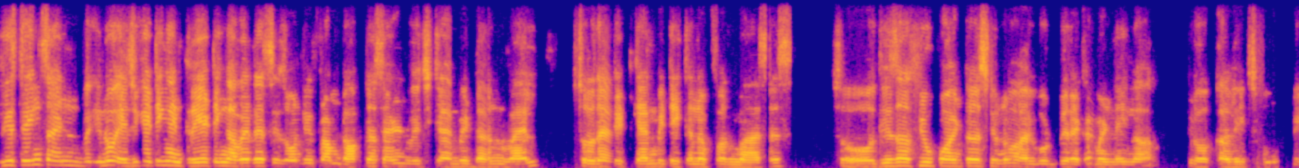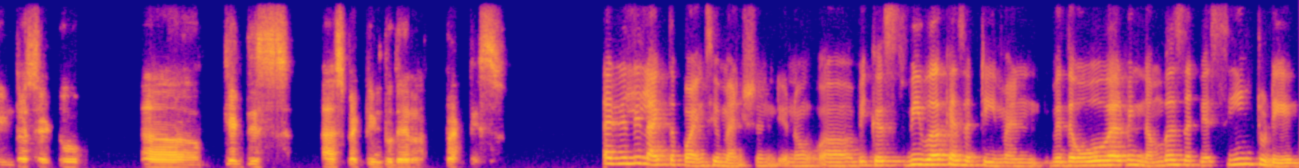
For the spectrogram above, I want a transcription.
these things and you know educating and creating awareness is only from doctors end, which can be done well so that it can be taken up for masses. So these are few pointers. You know, I would be recommending uh, your colleagues who would be interested to uh, get this aspect into their practice. I really like the points you mentioned, you know, uh, because we work as a team and with the overwhelming numbers that we're seeing today,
